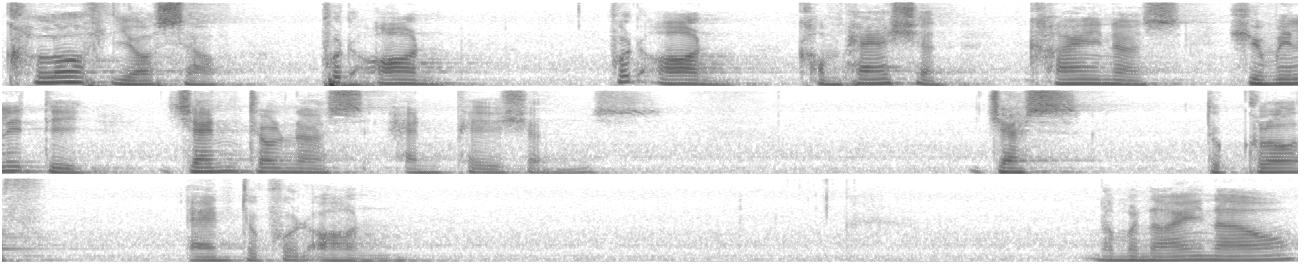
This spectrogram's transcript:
Clothe yourself, put on, put on compassion, kindness, humility, gentleness, and patience just to clothe and to put on. Number nine now,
